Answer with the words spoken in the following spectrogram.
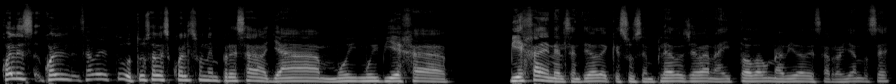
¿Cuál es, cuál, sabe tú, tú sabes cuál es una empresa ya muy, muy vieja, vieja en el sentido de que sus empleados llevan ahí toda una vida desarrollándose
